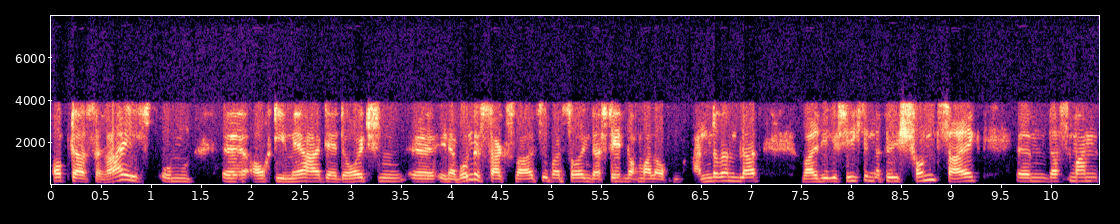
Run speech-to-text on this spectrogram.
Ob das reicht, um äh, auch die Mehrheit der Deutschen in der Bundestagswahl zu überzeugen, das steht noch mal auf einem anderen Blatt, weil die Geschichte natürlich schon zeigt, äh, dass man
